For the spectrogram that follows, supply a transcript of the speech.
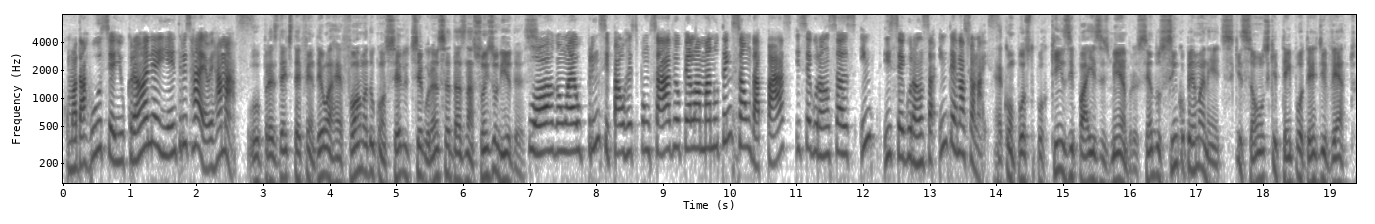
como a da Rússia e Ucrânia e entre Israel e Hamas. O presidente defendeu a reforma do Conselho de Segurança das Nações Unidas. O órgão é o principal responsável pela manutenção da paz e, in e segurança internacionais. É composto por 15 países membros, sendo cinco permanentes, que são os que têm poder de veto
